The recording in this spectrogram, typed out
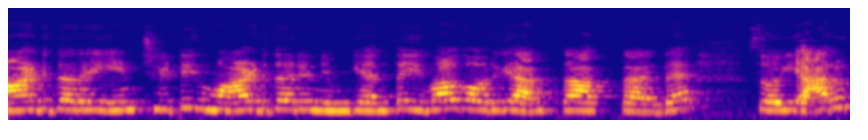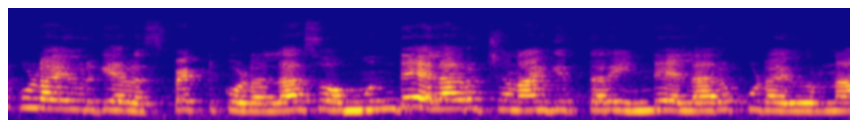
ಮಾಡಿದ್ದಾರೆ ಏನ್ ಚೀಟಿಂಗ್ ಮಾಡಿದ್ದಾರೆ ನಿಮ್ಗೆ ಅಂತ ಇವಾಗ ಅವ್ರಿಗೆ ಅರ್ಥ ಆಗ್ತಾ ಇದೆ. ಸೊ ಯಾರು ಕೂಡ ಇವ್ರಿಗೆ ರೆಸ್ಪೆಕ್ಟ್ ಕೊಡಲ್ಲ. ಸೊ ಮುಂದೆ ಎಲ್ಲಾರು ಚೆನ್ನಾಗಿರ್ತಾರೆ, ಹಿಂದೆ ಎಲ್ಲಾರು ಕೂಡ ಇವ್ರನ್ನ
